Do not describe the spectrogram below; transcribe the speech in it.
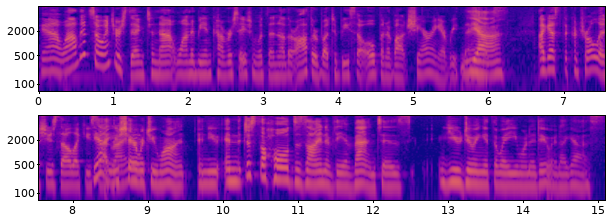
Yeah, wow, that's so interesting to not want to be in conversation with another author, but to be so open about sharing everything. Yeah. It's, I guess the control issues, though, like you yeah, said, you right? share what you want, and you and just the whole design of the event is you doing it the way you want to do it. I guess.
